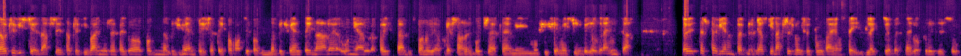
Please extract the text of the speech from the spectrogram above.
No oczywiście zawsze jest oczekiwanie, że tego powinno być więcej, że tej pomocy powinno być więcej, no ale Unia Europejska dysponuje określonym budżetem i musi się mieścić w jego granicach. To jest też pewien, pewne wnioski na przyszłość wypływają z tej z lekcji obecnego kryzysu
